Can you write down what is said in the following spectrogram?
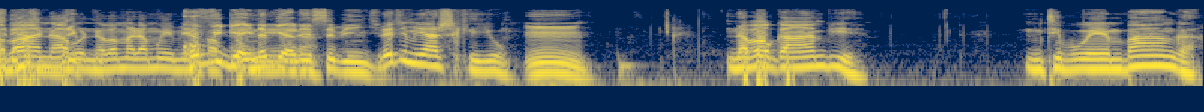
abaana abo nabamalamu emyaka covid alina byaleese bingi. Let me ask you. Mm. nabagambye nti bwembanga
